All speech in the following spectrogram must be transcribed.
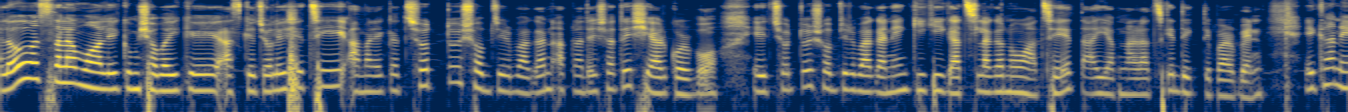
হ্যালো, আসসালামু আলাইকুম সবাইকে। আজকে চলে এসেছি আমার একটা ছোট্ট সবজির বাগান আপনাদের সাথে শেয়ার করব। এই ছোট্ট সবজির বাগানে কি কি গাছ লাগানো আছে তাই আপনারা আজকে দেখতে পারবেন। এখানে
